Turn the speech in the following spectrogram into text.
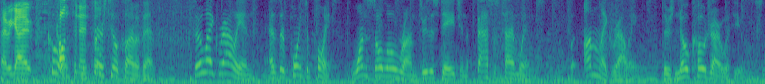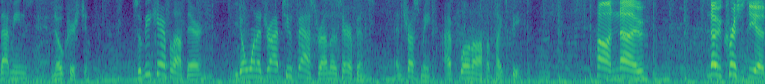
There we go. Cool. Continental. The first hill climb event. They're like rallying, as they're point to point. One solo run through the stage and the fastest time wins. Unlike rallying, there's no co-driver with you, so that means no Christian. So be careful out there. You don't want to drive too fast around those hairpins. And trust me, I've flown off at Pikes Peak. Oh no. No Christian.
